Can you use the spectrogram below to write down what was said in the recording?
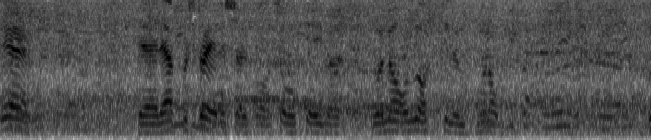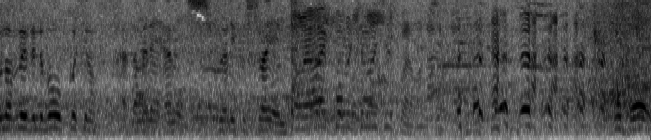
yeah, yeah. They have frustrated us so far, Torquay, but we're not unlocking them. We're not we're not moving the ball quick enough at the minute, and it's really frustrating. I apologise as well. Good ball.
